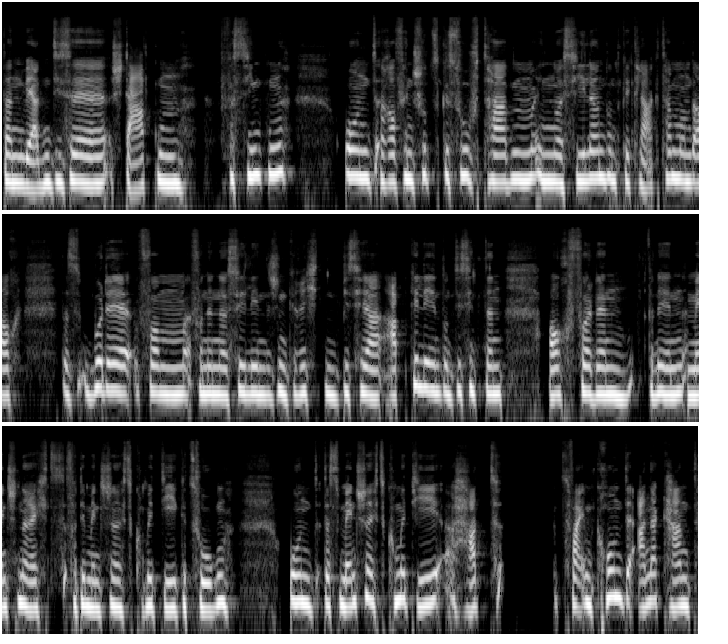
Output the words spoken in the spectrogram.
dann werden diese Staaten versinken und daraufhin Schutz gesucht haben in Neuseeland und geklagt haben. Und auch das wurde vom, von den neuseeländischen Gerichten bisher abgelehnt und die sind dann auch vor den, vor den Menschenrechts, vor dem Menschenrechtskomitee gezogen. Und das Menschenrechtskomitee hat zwar im Grunde anerkannt,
